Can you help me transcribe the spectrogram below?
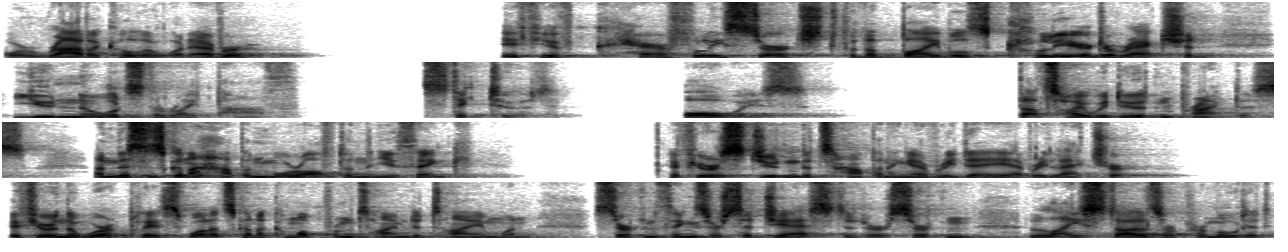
or radical or whatever, if you've carefully searched for the Bible's clear direction, you know it's the right path. Stick to it, always. That's how we do it in practice. And this is going to happen more often than you think. If you're a student, it's happening every day, every lecture. If you're in the workplace, well, it's going to come up from time to time when certain things are suggested or certain lifestyles are promoted.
